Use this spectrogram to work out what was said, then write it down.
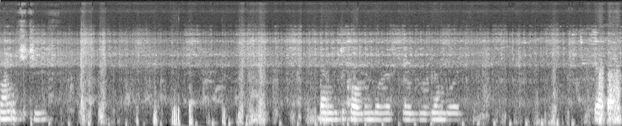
Şu an iç içeyiz. Ben gıcık oldum bu herifi öldüreceğim bu herifi. Geber.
